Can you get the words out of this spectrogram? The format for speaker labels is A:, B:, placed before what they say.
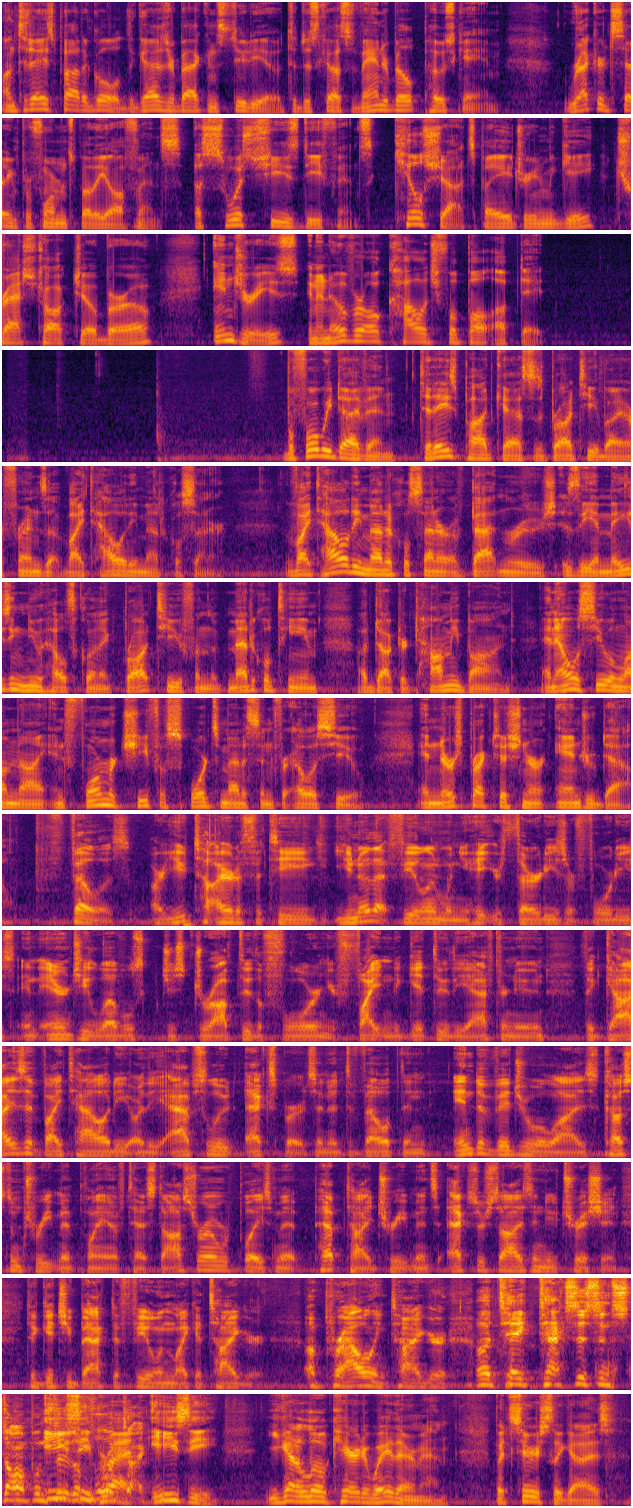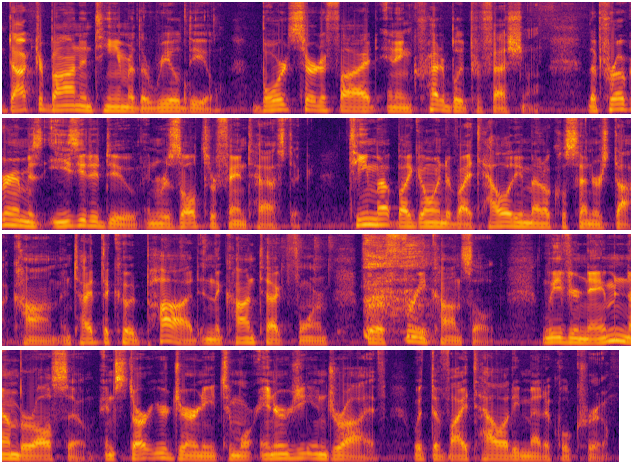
A: On today's Pot of Gold, the guys are back in studio to discuss Vanderbilt postgame, record setting performance by the offense, a Swiss cheese defense, kill shots by Adrian Magee, trash talk Joe Burrow, injuries, and an overall college football update. Before we dive in, today's podcast is brought to you by our friends at Vitality Medical Center. Vitality Medical Center of Baton Rouge is the amazing new health clinic brought to you from the medical team of Dr. Tommy Bond, an LSU alumni and former chief of sports medicine for LSU, and nurse practitioner Andrew Dow.
B: Fellas, are you tired of fatigue? You know that feeling when you hit your 30s or 40s and energy levels just drop through the floor and you're fighting to get through the afternoon? The guys at Vitality are the absolute experts and have developed an individualized custom treatment plan of testosterone replacement, peptide treatments, exercise, and nutrition to get you back to feeling like a tiger. A prowling tiger. Uh, take Texas and stomp them through the floor.
A: Brett. Easy. You got a little carried away there, man. But seriously, guys, Dr. Bond and team are the real deal. Board certified and incredibly professional. The program is easy to do and results are fantastic. Team up by going to vitalitymedicalcenters.com and type the code POD in the contact form for a free consult. Leave your name and number also, and start your journey to more energy and drive with the Vitality Medical crew.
